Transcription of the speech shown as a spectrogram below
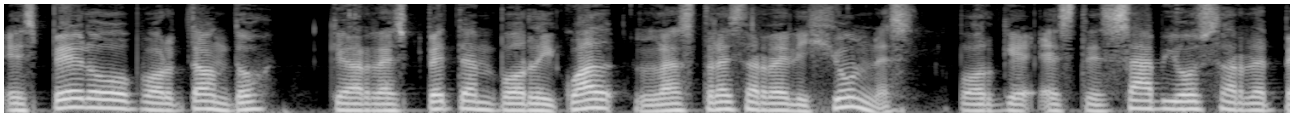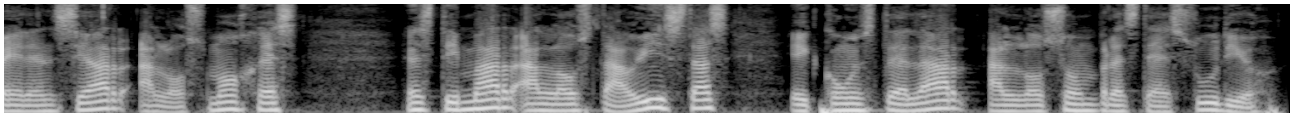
Espero, por tanto, que respeten por igual las tres religiones, porque este sabio se reverenciar a los monjes, estimar a los taoístas y constelar a los hombres de estudio.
